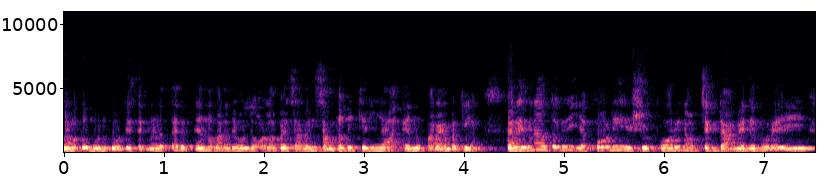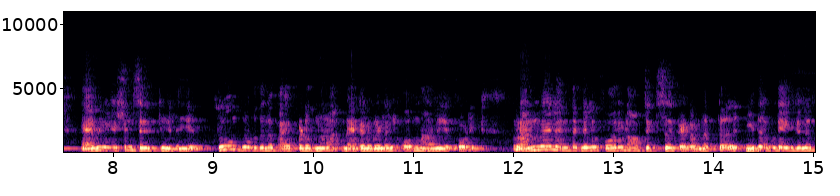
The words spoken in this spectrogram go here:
നമുക്ക് മുൻകൂട്ടി സിഗ്നൽ തരും. എന്ന് പറഞ്ഞുകൊണ്ട് ഓൾ ഓഫ് എ സഡൻ സംഭവിക്കില്ല എന്ന് പറയാൻ പറ്റില്ല. കാരണം ഇതിനകത്ത് ഒരു F O D issue foreign object damage എന്ന് പറയുക ഈ ഏവിയേഷൻ സേഫ്റ്റിയിൽ ഏറ്റവും കൂടുതൽ ഭയപ്പെടുന്ന മേഖലകളിൽ ഒന്നാണ് എഫ് ഒ ഡി റൺവേയിൽ എന്തെങ്കിലും ഫോറിൻ ഒബ്ജക്ട്സ് കിടന്നിട്ട് ഇത് എവിടെയെങ്കിലും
